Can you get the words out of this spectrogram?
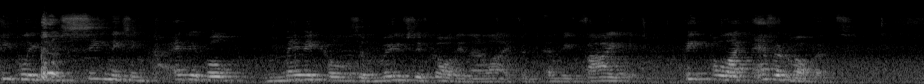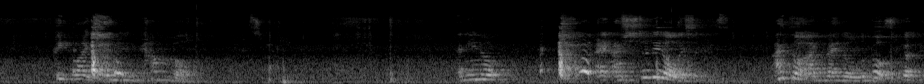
people who've seen these incredible miracles and moves of God in their life and, and revivals. People like Evan Roberts, people like Brendan Campbell. And you know, I, I've studied all this. I thought I'd read all the books, but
